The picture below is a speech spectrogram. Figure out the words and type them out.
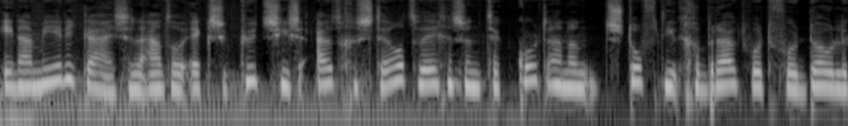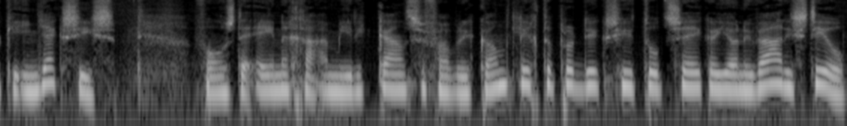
In Amerika is een aantal executies uitgesteld wegens een tekort aan een stof die gebruikt wordt voor dodelijke injecties. Volgens de enige Amerikaanse fabrikant ligt de productie tot zeker januari stil.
